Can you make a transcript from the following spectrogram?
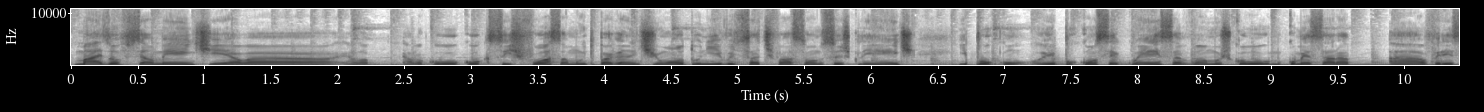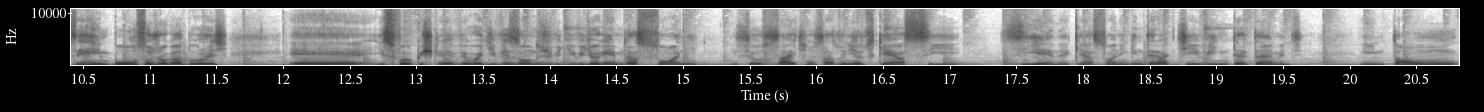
Mas oficialmente ela, ela, ela colocou que se esforça muito para garantir um alto nível de satisfação dos seus clientes e por, por consequência vamos começar a, a, oferecer reembolso aos jogadores. É, isso foi o que escreveu a divisão de videogames da Sony em seu site nos Estados Unidos, que é a CIE, né? Que é a Sonic Interactive Entertainment. Então,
